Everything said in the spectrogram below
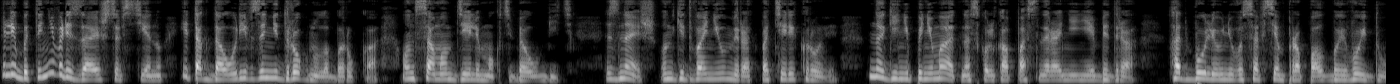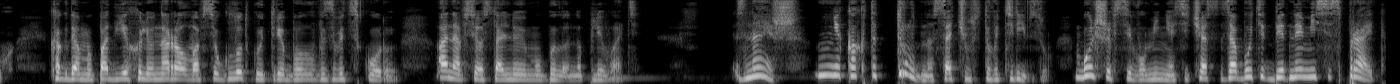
либо ты не врезаешься в стену, и тогда у Ривза не дрогнула бы рука. Он в самом деле мог тебя убить. Знаешь, он едва не умер от потери крови. Многие не понимают, насколько опасно ранение бедра. От боли у него совсем пропал боевой дух. Когда мы подъехали, он орал во всю глотку и требовал вызвать скорую, а на все остальное ему было наплевать. Знаешь, мне как-то трудно сочувствовать Ривзу. Больше всего меня сейчас заботит бедная миссис Прайд.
